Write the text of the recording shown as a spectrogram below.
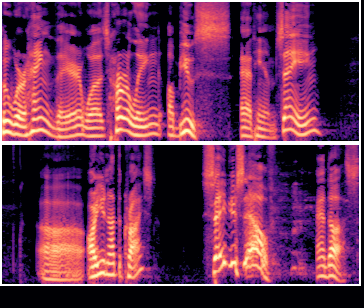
who were hanged there was hurling abuse at him, saying, uh, Are you not the Christ? Save yourself and us.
